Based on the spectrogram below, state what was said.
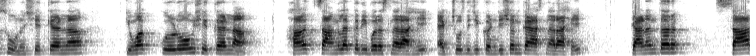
मान्सून शेतकऱ्यांना किंवा कोरडवाहू शेतकऱ्यांना हा चांगला कधी बरसणार आहे? ॲक्च्युअल त्याची कंडिशन काय असणार आहे? त्यानंतर सात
